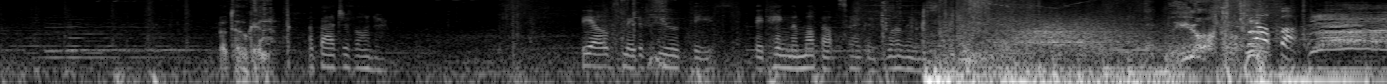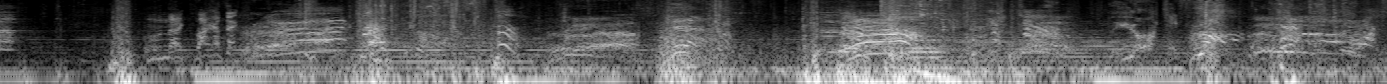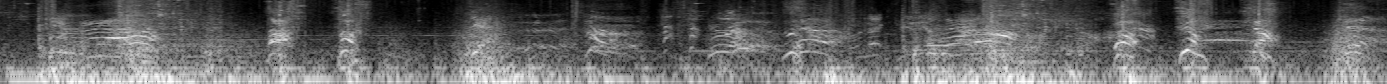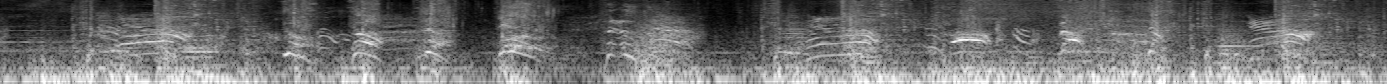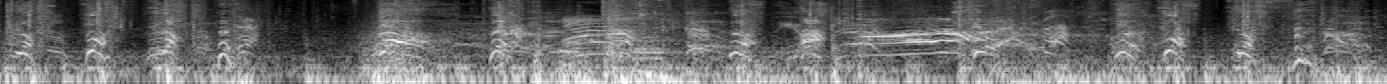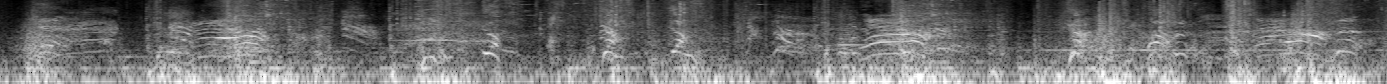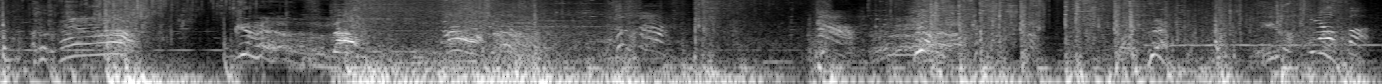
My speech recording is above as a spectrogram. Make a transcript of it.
A token. A badge of honor. The elves made a few of these. They'd hang them up outside their dwellings. Alpha! Alpha!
